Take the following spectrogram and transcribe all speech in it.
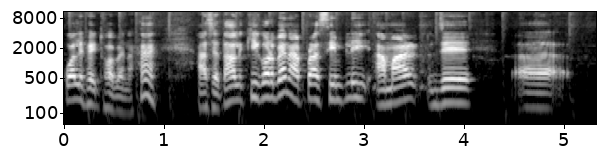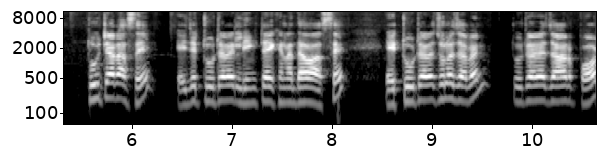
কোয়ালিফাইড হবে না হ্যাঁ? আচ্ছা তাহলে কি করবেন? আপনারা সিম্পলি আমার যে টুইটার আছে, এই যে টুইটারের লিঙ্কটা এখানে দেওয়া আছে, এই টুইটারে চলে যাবেন। টুইটারে যাওয়ার পর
